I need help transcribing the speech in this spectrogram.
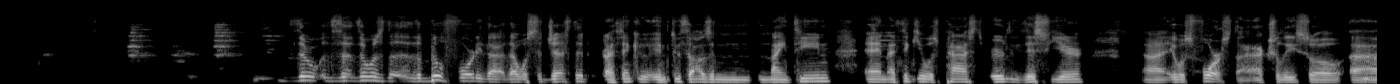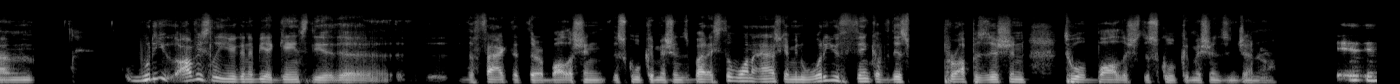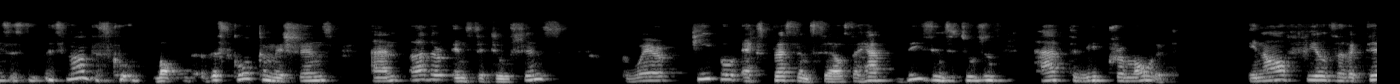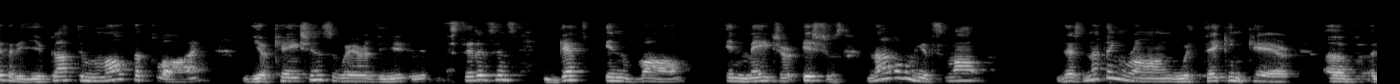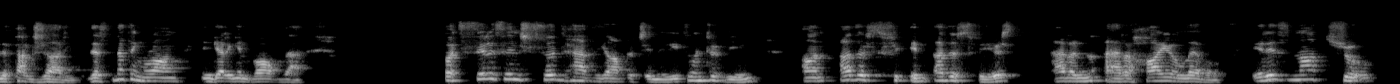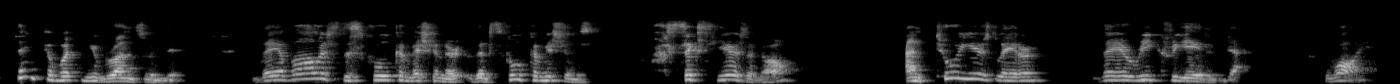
there, the, there was the, the bill 40 that, that was suggested i think in 2019 and i think it was passed early this year uh, it was forced actually so mm-hmm. um, what do you obviously you're going to be against the the the fact that they're abolishing the school commissions but i still want to ask you i mean what do you think of this proposition to abolish the school commissions in general it's it's not the school well, the school commissions and other institutions where people express themselves. They have these institutions have to be promoted in all fields of activity. You've got to multiply the occasions where the citizens get involved in major issues, not only in small. There's nothing wrong with taking care of the Parc Jarry. There's nothing wrong in getting involved in that. But citizens should have the opportunity to intervene on other in other spheres at a, at a higher level. It is not true. Think of what New Brunswick did. They abolished the school commissioner, the school commissions six years ago, and two years later, they recreated that. Why?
